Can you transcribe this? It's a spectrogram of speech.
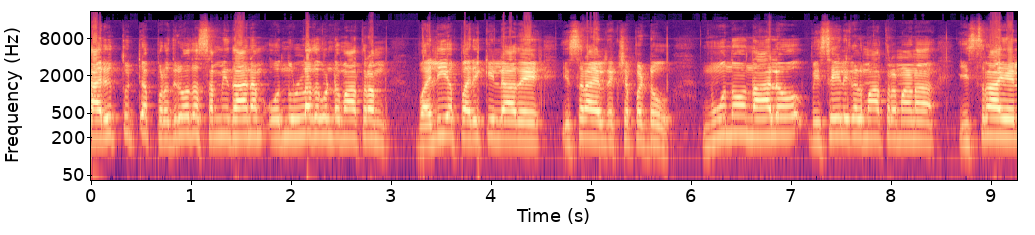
കരുത്തുറ്റ പ്രതിരോധ സംവിധാനം ഒന്നുള്ളത് കൊണ്ട് മാത്രം വലിയ പരിക്കില്ലാതെ ഇസ്രായേൽ രക്ഷപ്പെട്ടു. മൂന്നോ നാലോ മിസൈലുകൾ മാത്രമാണ് ഇസ്രായേൽ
